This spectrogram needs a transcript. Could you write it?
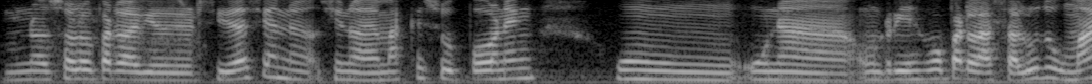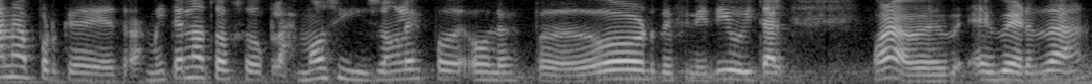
no solo para la biodiversidad, sino, sino además que suponen un, una, un, riesgo para la salud humana porque transmiten la toxoplasmosis y son el, o definitivo y tal. Bueno, es, verdad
